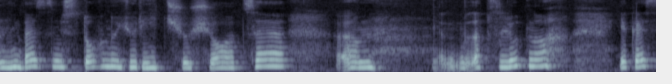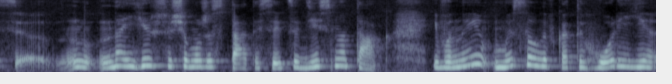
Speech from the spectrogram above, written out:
беззмістовною річчю, що це ем, абсолютно якесь е, найгірше, що може статися, і це дійсно так. І вони мислили в категорії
